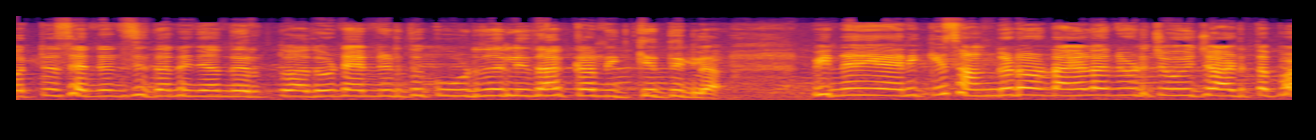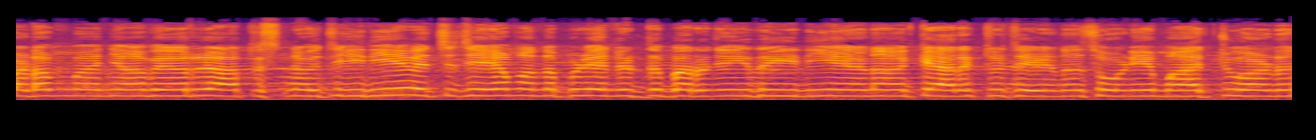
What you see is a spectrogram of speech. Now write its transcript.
ഒറ്റ സെന്റൻസിൽ തന്നെ ഞാൻ നിർത്തും. അതുകൊണ്ട് എന്റെ അടുത്ത് കൂടുതൽ ഇതാക്കാൻ നിൽക്കത്തില്ല. പിന്നെ എനിക്ക് സങ്കടം ഉണ്ട്. അയാൾ എന്നോട് ചോദിച്ചു അടുത്ത പടം ഞാൻ വേറൊരു ആർട്ടിസ്റ്റിനെ വെച്ച് ഇനിയെ വെച്ച് ചെയ്യാൻ വന്നപ്പോഴും എന്റെ അടുത്ത് പറഞ്ഞു ഇത് ഇനിയാണ് ആ ക്യാരക്ടർ ചെയ്യണത്. സോണിയെ മാറ്റുവാണ്.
